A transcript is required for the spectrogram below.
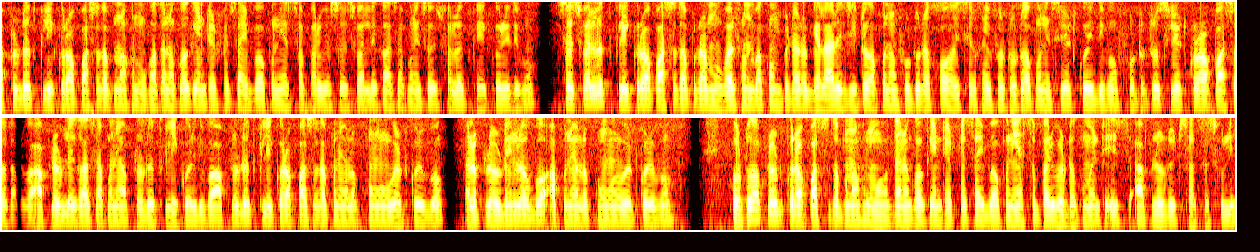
আপলোডত ক্লিক কৰাৰ পাছত আপোনাৰ সন্মুখত এনেকুৱাকৈ ইণ্টাৰফেচ আহিব। আপুনি ইয়াত চাব পাৰিব চইচ ফাইল লিখা আছে আপুনি চইচ ফাইলত ক্লিক কৰি দিব। চইচ ফাইলত ক্লিক কৰাৰ পাছত আপোনাৰ মোবাইল ফোন বা কম্পিউটাৰ গেলাৰীত যিটো আপোনাৰ ফটো ৰখা হৈছিল সেই ফটোটো আপুনি চিলেক্ট কৰি দিব। ফটোটো চিলেক্ট কৰাৰ পাছত আপলোড লিখা আছে আপুনি আপলোডত ক্লিক কৰি দিব। আপলোডত ক্লিক কৰাৰ পাছত আপুনি অলপ সময় ৱেইট কৰিব। অলপ লোডিং ল'ব আপুনি অলপ সময় ৱেইট কৰিব। ফটো আপলোড কৰাৰ পাছত আপোনাৰ সন্মুখত এনেকুৱাকৈ ইণ্টাৰফেচ আহিব। আপুনি ইয়াত চাব পাৰিব ডকুমেণ্ট ইজ আপলোডেড ছাকচেছফুলি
